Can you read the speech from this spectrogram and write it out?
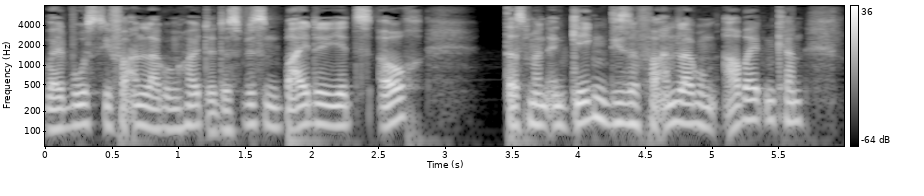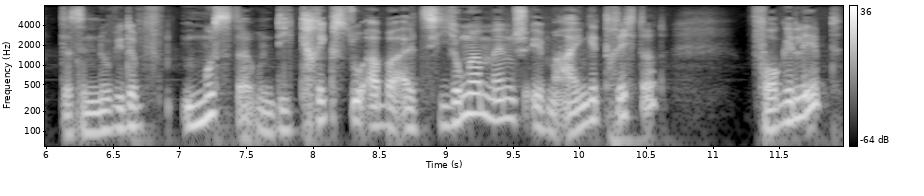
weil wo ist die Veranlagung heute? Das wissen beide jetzt auch, dass man entgegen dieser Veranlagung arbeiten kann. Das sind nur wieder Muster und die kriegst du aber als junger Mensch eben eingetrichtert, vorgelebt.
